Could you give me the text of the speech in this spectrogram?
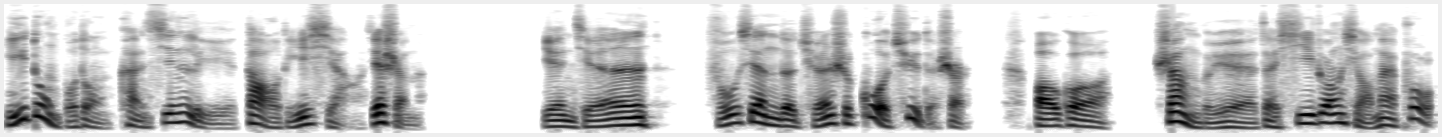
一动不动，看心里到底想些什么。眼前浮现的全是过去的事儿，包括上个月在西庄小卖铺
